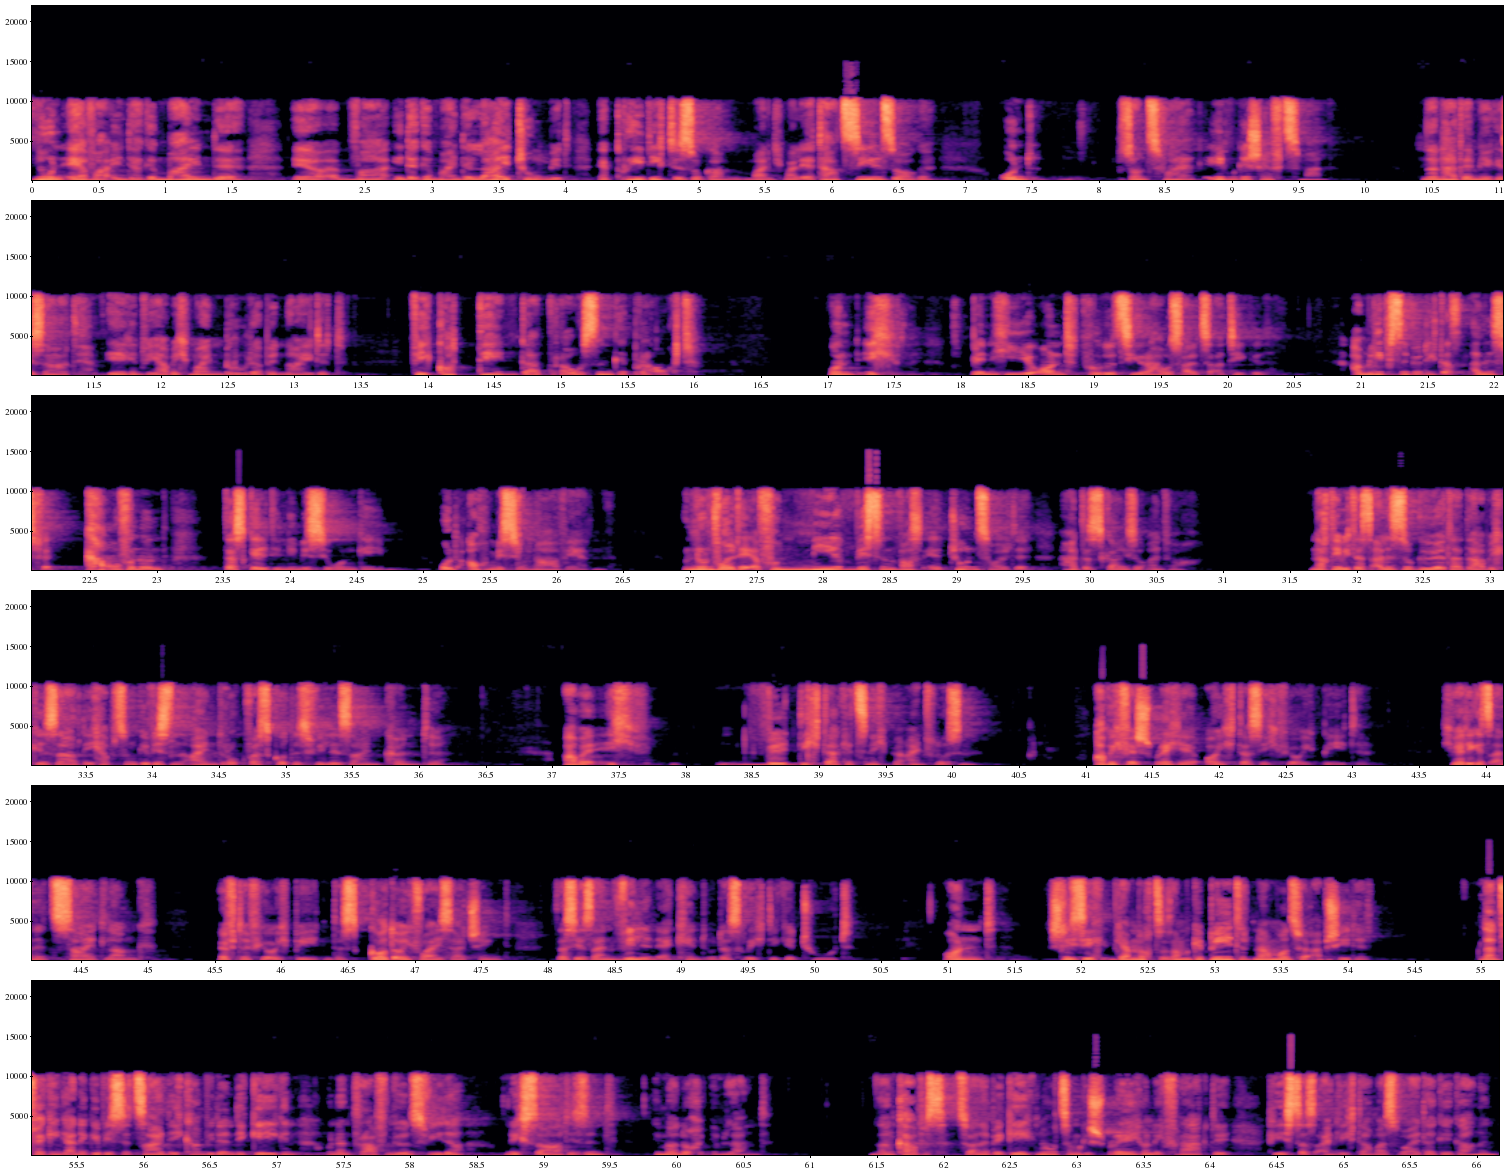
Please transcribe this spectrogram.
Nun, er war in der Gemeinde. Er war in der Gemeindeleitung mit. Er predigte sogar manchmal. Er tat Seelsorge. Und sonst war er eben Geschäftsmann. Und dann hat er mir gesagt, irgendwie habe ich meinen Bruder beneidet, wie Gott den da draußen gebraucht. Und ich bin hier und produziere Haushaltsartikel. Am liebsten würde ich das alles verkaufen und das Geld in die Mission geben und auch Missionar werden. Und nun wollte er von mir wissen, was er tun sollte. Ja, das ist gar nicht so einfach. Nachdem ich das alles so gehört hatte, habe ich gesagt, ich habe so einen gewissen Eindruck, was Gottes Wille sein könnte. Aber ich will dich da jetzt nicht beeinflussen. Aber ich verspreche euch, dass ich für euch bete. Ich werde jetzt eine Zeit lang öfter für euch beten, dass Gott euch Weisheit schenkt, dass ihr seinen Willen erkennt und das Richtige tut. Und Schließlich, wir haben noch zusammen gebetet und haben uns verabschiedet. Und dann verging eine gewisse Zeit, ich kam wieder in die Gegend und dann trafen wir uns wieder und ich sah, die sind immer noch im Land. Und dann kam es zu einer Begegnung, zum Gespräch und ich fragte, wie ist das eigentlich damals weitergegangen?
